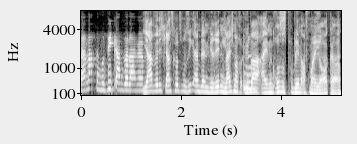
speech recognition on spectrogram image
Dann mach eine Musik an, solange. Ja, würde ich ganz kurz Musik einblenden. Wir reden gleich noch über ein großes Problem auf Mallorca.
